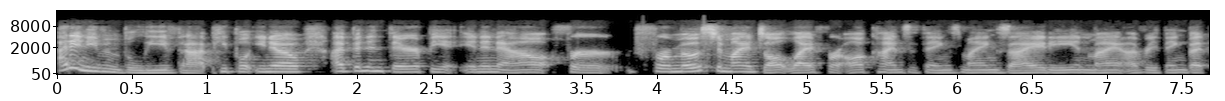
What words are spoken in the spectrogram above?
I didn't even believe that. People you know i've been in therapy in and out for for most of my adult life for all kinds of things my anxiety and my everything but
